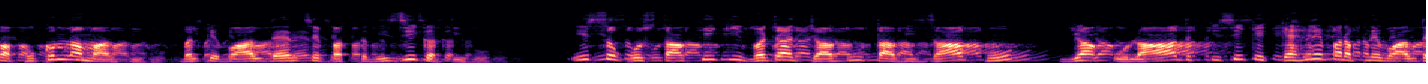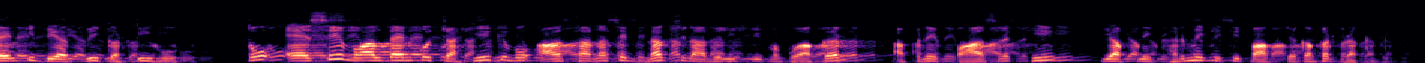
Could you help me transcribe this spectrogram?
کا حکم نہ مانتی ہو، بلکہ والدین سے بدتمیزی کرتی ہو، اس گستاخی کی وجہ جادو تعویزات ہوں یا اولاد کسی کے کہنے پر اپنے والدین کی بے ادبی کرتی ہو، تو ایسے والدین کو چاہیے کہ وہ آستانہ سے نقش نادلی شریف منگوا کر اپنے پاس رکھیں یا اپنے گھر میں کسی پاک جگہ پر رکھ دیں۔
